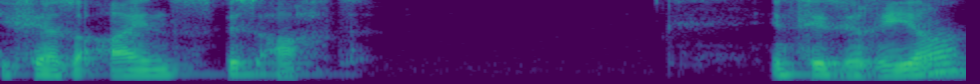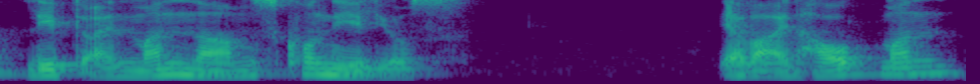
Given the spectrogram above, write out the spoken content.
die Verse 1 bis 8. In Caesarea lebte ein Mann namens Cornelius. Er war ein Hauptmann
